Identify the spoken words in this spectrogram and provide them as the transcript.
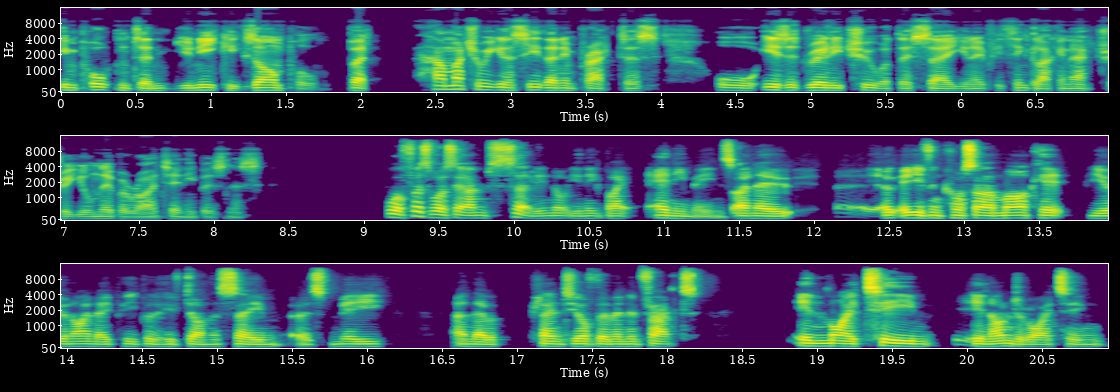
important and unique example, but how much are we going to see that in practice? Or is it really true what they say? You know, if you think like an actuary, you'll never write any business. Well, first of all, I say I'm certainly not unique by any means. I know, uh, even across our market, you and I know people who've done the same as me, and there are plenty of them. And in fact, in my team in underwriting,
